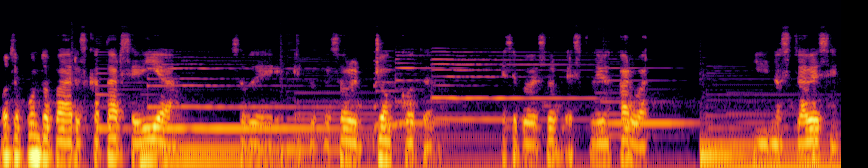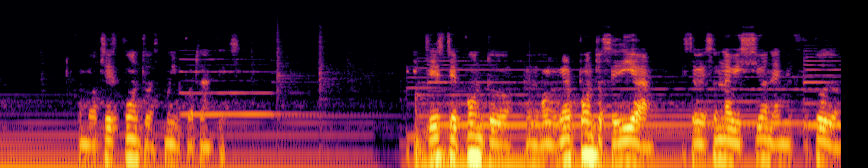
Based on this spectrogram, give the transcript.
Otro punto para rescatar sería sobre el profesor John Cotter ese profesor estudió en Harvard y nos establece como tres puntos muy importantes. Entre este punto, el primer punto sería establecer una visión en el futuro.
